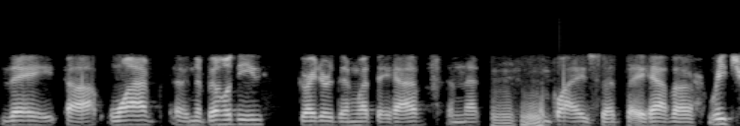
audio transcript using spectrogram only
They uh, want an ability greater than what they have, and that Mhm. implies that they have a reach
